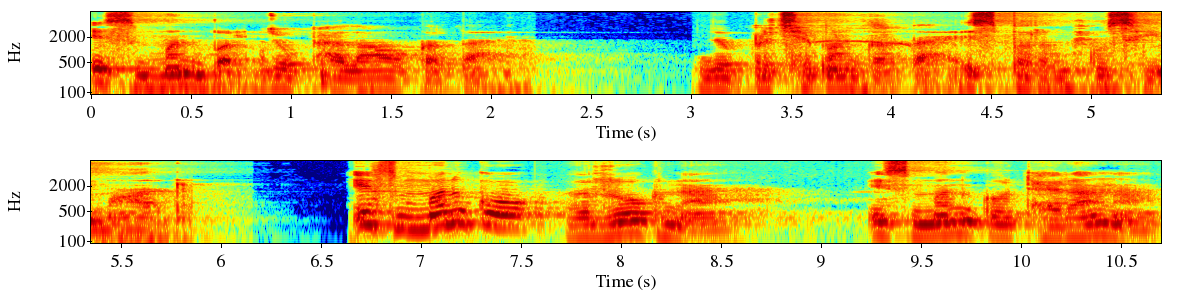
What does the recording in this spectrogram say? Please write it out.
इस मन पर जो फैलाव करता है, जो प्रक्षेपण करता है, इस पर अंकुश ही मार्ग। इस मन को रोकना, इस मन को ठहराना,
